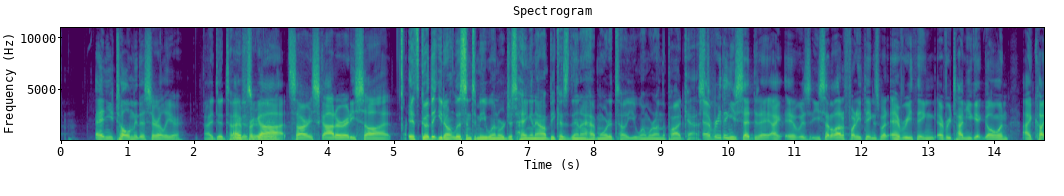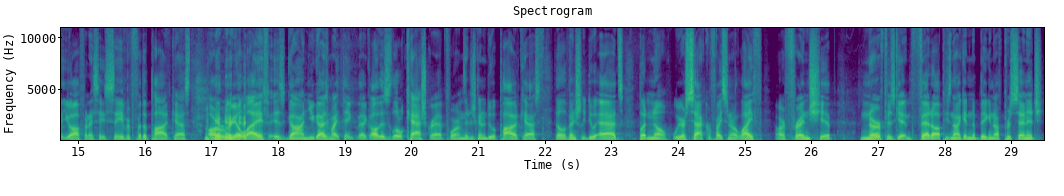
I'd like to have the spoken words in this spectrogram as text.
and you told me this earlier. I did tell you I this forgot. Sorry, Scott already saw it. It's good that you don't listen to me when we're just hanging out because then I have more to tell you when we're on the podcast. Everything you said today, I it was you said a lot of funny things, but everything every time you get going, I cut you off and I say save it for the podcast. Our real life is gone. You guys might think like, oh, this is a little cash grab for them. They're just going to do a podcast. They'll eventually do ads, but no, we are sacrificing our life, our friendship. Nerf is getting fed up. He's not getting a big enough percentage.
